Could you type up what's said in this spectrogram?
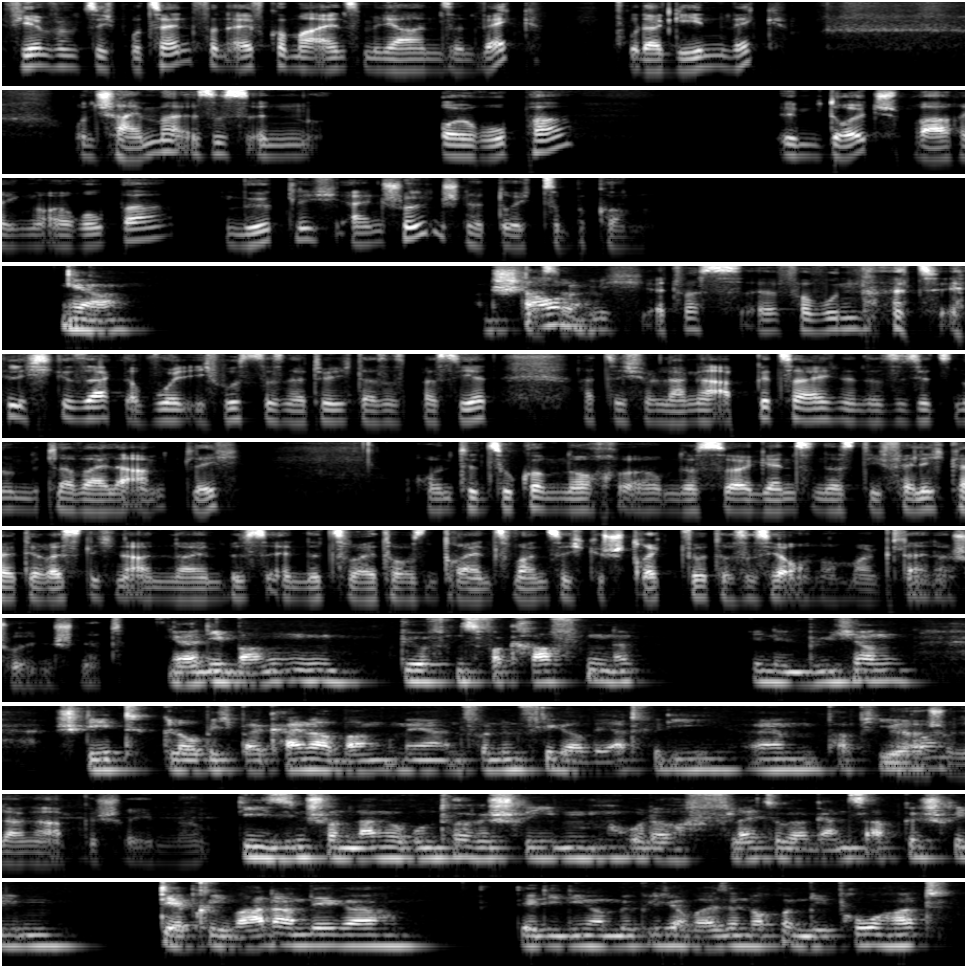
54 Prozent von 11,1 Milliarden sind weg oder gehen weg. Und scheinbar ist es in Europa, im deutschsprachigen Europa, möglich, einen Schuldenschnitt durchzubekommen. Ja. Das hat mich etwas äh, verwundert, ehrlich gesagt, obwohl ich wusste es natürlich, dass es passiert, hat sich schon lange abgezeichnet, das ist jetzt nur mittlerweile amtlich. Und hinzu kommt noch, äh, um das zu ergänzen, dass die Fälligkeit der restlichen Anleihen bis Ende 2023 gestreckt wird. Das ist ja auch nochmal ein kleiner Schuldenschnitt. Ja, die Banken dürften es verkraften. Ne? In den Büchern steht, glaube ich, bei keiner Bank mehr ein vernünftiger Wert für die ähm, Papiere. Ja, schon lange abgeschrieben. Ne? Die sind schon lange runtergeschrieben oder vielleicht sogar ganz abgeschrieben. Der Privatanleger, der die Dinger möglicherweise noch im Depot hat,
